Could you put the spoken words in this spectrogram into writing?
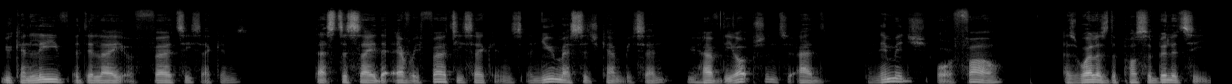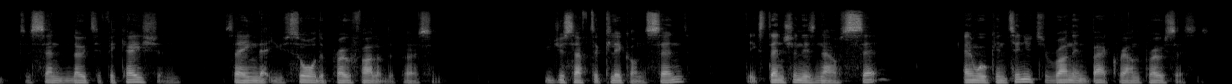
You can leave a delay of 30 seconds. That's to say that every 30 seconds a new message can be sent. You have the option to add an image or a file, as well as the possibility to send a notification saying that you saw the profile of the person. You just have to click on send. The extension is now set and will continue to run in background processes.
